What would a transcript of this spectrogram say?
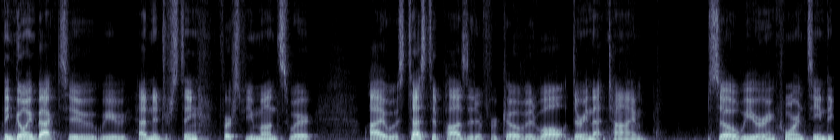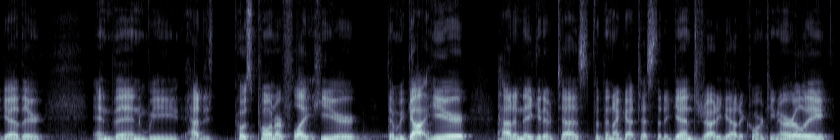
Then going back to, we had an interesting first few months where I was tested positive for COVID while during that time. So we were in quarantine together, and then we had to postpone our flight here. Then we got here, had a negative test, but then I got tested again to try to get out of quarantine early.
